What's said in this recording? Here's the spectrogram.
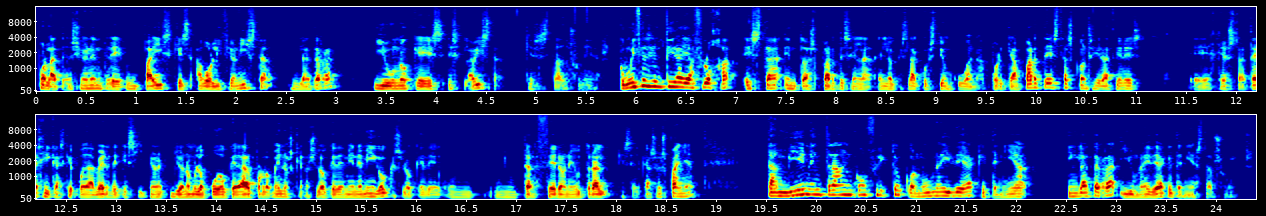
por la tensión entre un país que es abolicionista, Inglaterra, y uno que es esclavista, que es Estados Unidos. Como dices, el tira y afloja está en todas partes en, lo que es la cuestión cubana, porque aparte de estas consideraciones eh, geoestratégicas que pueda haber de que si yo, no me lo puedo quedar, por lo menos que no se lo quede mi enemigo, que se lo quede un tercero neutral, que es el caso España, también entraba en conflicto con una idea que tenía Inglaterra y una idea que tenía Estados Unidos.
